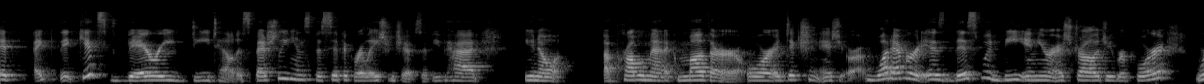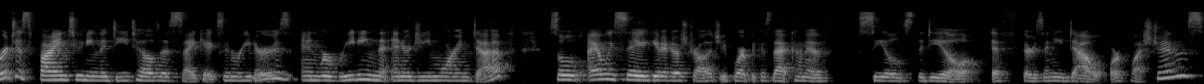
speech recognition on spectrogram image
it it gets very detailed especially in specific relationships if you've had you know a problematic mother or addiction issue or whatever it is, this would be in your astrology report. We're just fine tuning the details as psychics and readers, and we're reading the energy more in depth. So I always say get an astrology report because that kind of seals the deal if there's any doubt or questions.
